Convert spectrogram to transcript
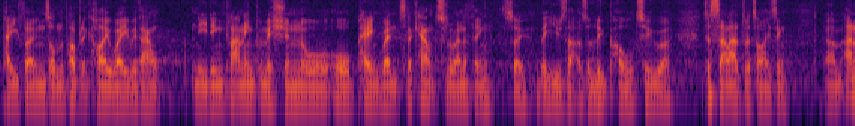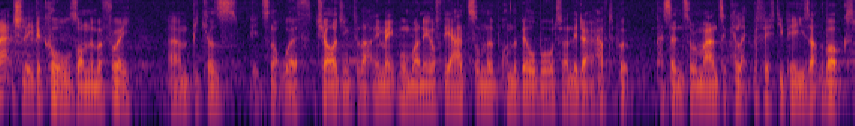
payphones on the public highway without needing planning permission or, or paying rent to the council or anything. So they use that as a loophole to, uh, to sell advertising. Um, and actually, the calls on them are free um, because it's not worth charging for that. They make more money off the ads on the, on the billboard and they don't have to put a sensible man to collect the 50p's out the box.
